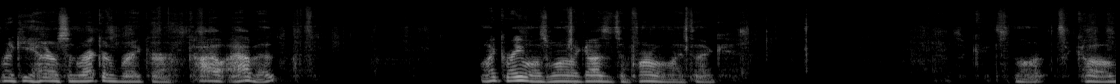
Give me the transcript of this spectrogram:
Rickey Henderson record breaker, Kyle Abbott. Mike Greenwell is one of the guys that's in front of him, I think. It's not, it's a Cub.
